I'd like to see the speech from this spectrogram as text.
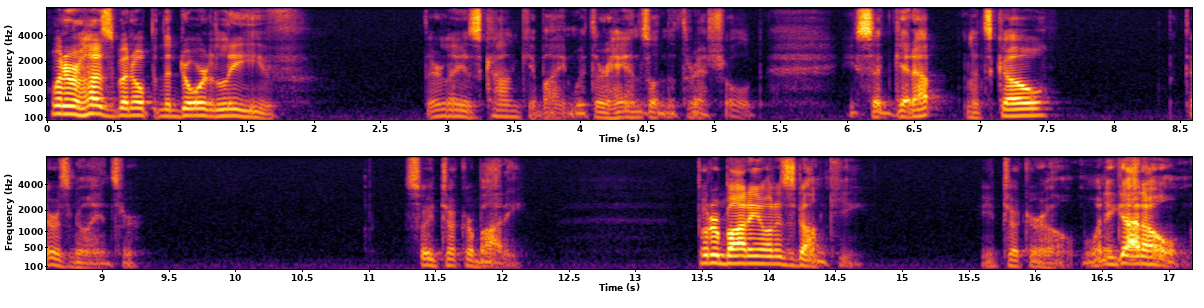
When her husband opened the door to leave, there lay his concubine with her hands on the threshold. He said, Get up, let's go. But there was no answer. So he took her body, put her body on his donkey. He took her home. When he got home,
